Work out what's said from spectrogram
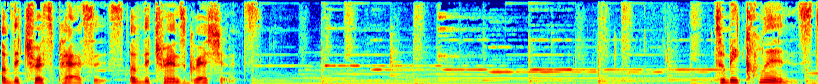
of the trespasses, of the transgressions. To be cleansed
